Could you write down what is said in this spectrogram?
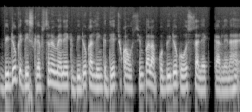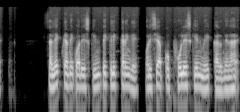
वीडियो के डिस्क्रिप्शन में मैंने एक वीडियो का लिंक दे चुका हूँ। सिंपल आपको वीडियो को सेलेक्ट कर लेना है। सेलेक्ट करने के बाद स्क्रीन पे क्लिक करेंगे और इसे आपको फुल स्क्रीन में कर देना है।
